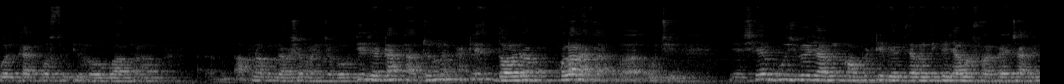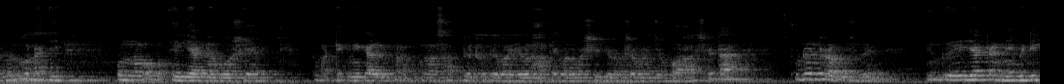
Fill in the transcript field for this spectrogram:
পরীক্ষার প্রস্তুতি হোক বা কোনো, আপনার আপন আপন ব্যবসা বাণিজ্য হোক, যে যেটা, তার জন্য অ্যাটলিস্ট দরজা খোলা রাখা উচিত। যে সে বুঝবে যে আমি কম্পিটিটিভ এক্সামের দিকে যাব, সরকারি চাকরি করব নাকি অন্য কেরিয়ার নেব? সে তোমার টেকনিক্যাল কোনো সাবজেক্ট হতে পারে, যেমন হাতে কলমে শিখে ব্যবসা বাণিজ্য করা, সেটা স্টুডেন্টরা বুঝবে। কিন্তু এই যে একটা নেগেটিভ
